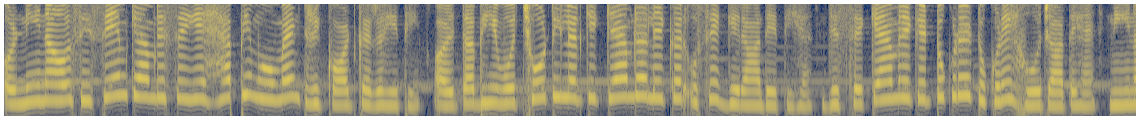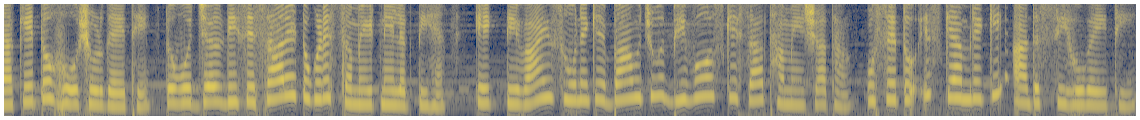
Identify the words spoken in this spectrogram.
और नीना उसी सेम कैमरे से ये हैप्पी मोमेंट रिकॉर्ड कर रही थी और तभी वो छोटी लड़की कैमरा लेकर उसे गिरा देती है, जिससे कैमरे के टुकड़े टुकड़े हो जाते हैं। नीना के तो होश उड़ गए थे तो वो जल्दी से सारे टुकड़े समेटने लगती है। एक डिवाइस होने के बावजूद भी वो उसके साथ हमेशा था। उसे तो इस कैमरे की आदत सी हो गई थी।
